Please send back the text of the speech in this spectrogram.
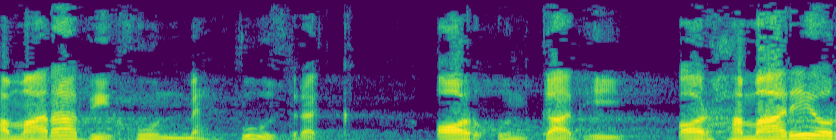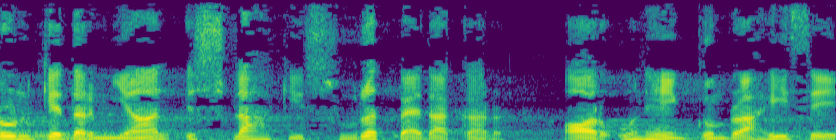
ہمارا بھی خون محفوظ رکھ اور ان کا بھی، اور ہمارے اور ان کے درمیان اصلاح کی صورت پیدا کر اور انہیں گمراہی سے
